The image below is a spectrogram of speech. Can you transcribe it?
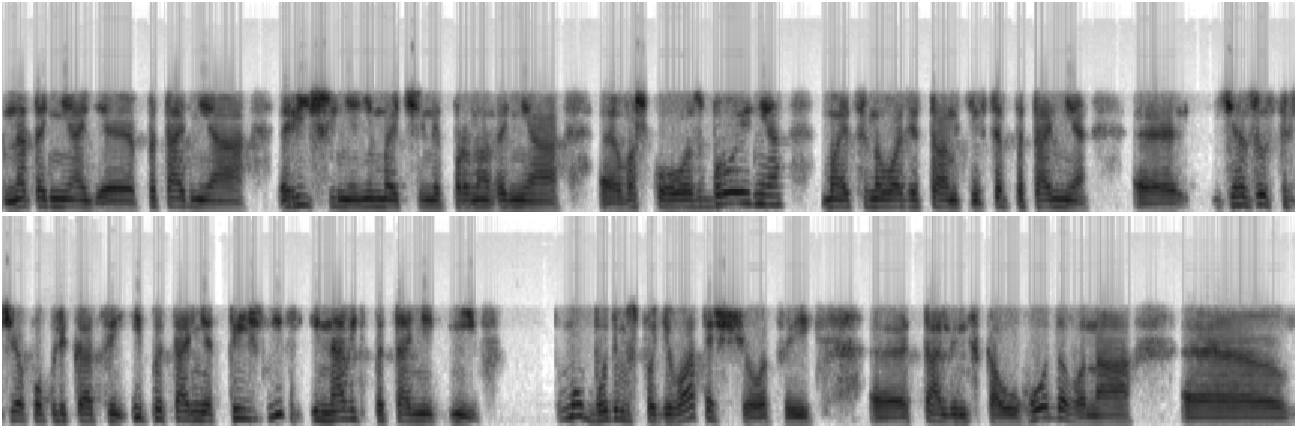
надання питання рішення Німеччини про надання е, важкого озброєння мається на увазі танків. Це питання. Е, я зустрічав публікації і питання тижнів, і навіть питання днів. Тому будемо сподіватися, що цей е, Талінська угода вона е,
